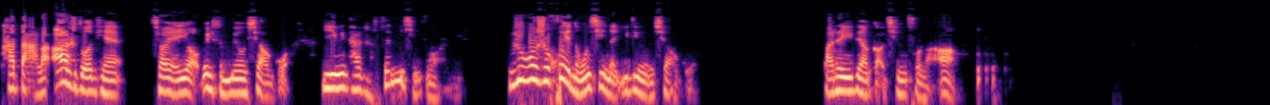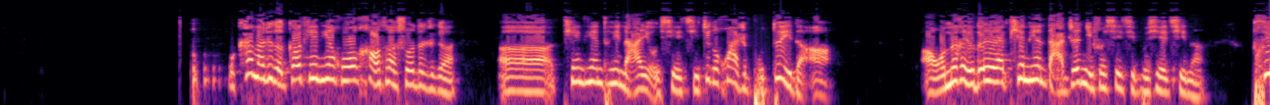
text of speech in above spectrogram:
他打了二十多天消炎药，为什么没有效果？因为他是分泌性中耳炎。如果是会脓性的，一定有效果。把这一定要搞清楚了啊！我看到这个高天天呼和浩特说的这个，呃，天天推拿有泄气，这个话是不对的啊！啊，我们还有的人还天天打针，你说泄气不泄气呢？推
